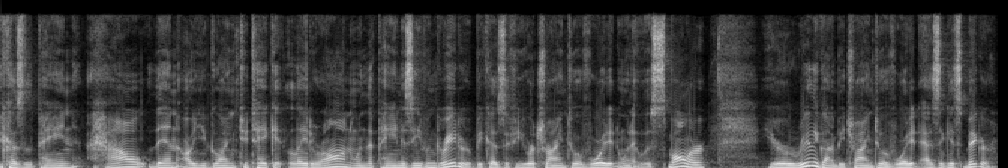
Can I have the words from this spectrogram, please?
because of the pain, how then are you going to take it later on when the pain is even greater? Because if you were trying to avoid it when it was smaller, you're really going to be trying to avoid it as it gets bigger.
